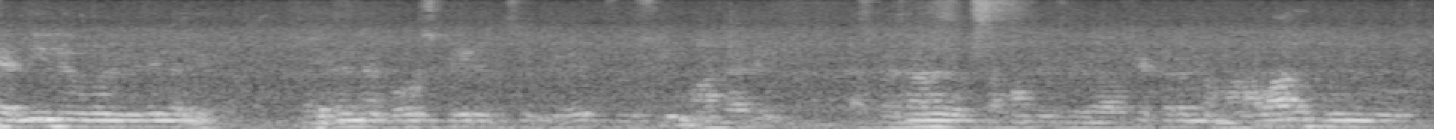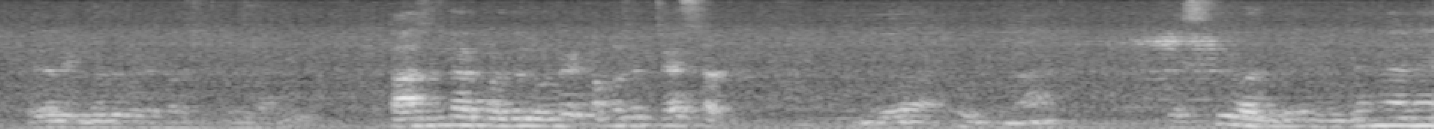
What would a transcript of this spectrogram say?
అన్నీ ఉన్నాయి లేవు అనే విధంగా లేదు. ఏదైనా కోర్స్ పేరు ఇచ్చి పేరు చూసి మాట్లాడి ఆ శ్మశానాలకు సంబంధించి కావచ్చు ఎక్కడన్నా మన వాళ్ళ భూములు ఏదైనా ఇబ్బంది పడే పరిస్థితులు కానీ తహసీల్దార్ పరిధిలో ఉంటే కంపల్సరీ చేస్తారు. ఎస్సీ వాళ్ళకి నిజంగానే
